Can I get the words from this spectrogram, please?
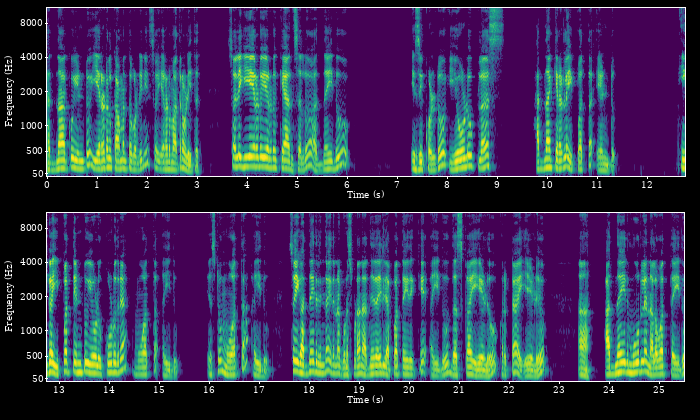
ಹದಿನಾಲ್ಕು ಇಂಟು ಎರಡಲ್ಲಿ ಕಾಮನ್ ತೊಗೊಂಡಿನಿ ಸೊ ಎರಡು ಮಾತ್ರ ಉಳಿತದೆ. ಸೊ ಅಲ್ಲಿಗೆ ಎರಡು ಎರಡು ಕ್ಯಾನ್ಸಲ್ಲು ಹದಿನೈದು ಇಸ್ ಈಕ್ವಲ್ ಟು ಏಳು ಪ್ಲಸ್ ಹದಿನಾಲ್ಕು ಎರಡಲೆ ಇಪ್ಪತ್ತ ಎಂಟು. ಈಗ ಇಪ್ಪತ್ತೆಂಟು ಏಳು ಕೂಡಿದ್ರೆ ಮೂವತ್ತ ಐದು. ಎಷ್ಟು? ಮೂವತ್ತ ಐದು. ಸೊ ಈಗ ಹದಿನೈದರಿಂದ ಇದನ್ನು ಗುಣಿಸ್ಬಿಡೋಣ. ಹದಿನೈದು ಇಲ್ಲಿ ಎಪ್ಪತ್ತೈದಕ್ಕೆ ಐದು, ದಸ್ಕ ಏಳು, ಕರೆಕ್ಟಾ? ಏಳು. ಹಾಂ ಹದಿನೈದು ಮೂರಲೆ ನಲವತ್ತೈದು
